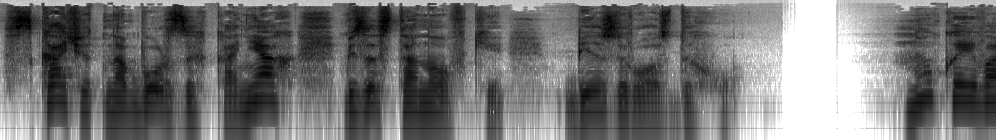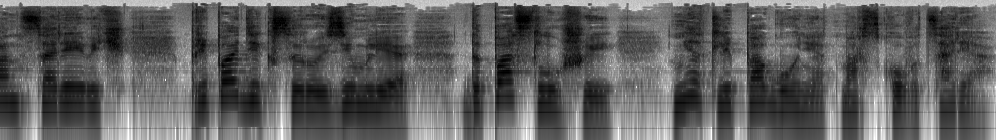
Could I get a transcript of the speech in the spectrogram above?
скачут на борзых конях без остановки, без роздыху. «Ну-ка, Иван-царевич, припади к сырой земле, да послушай, нет ли погони от морского царя».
